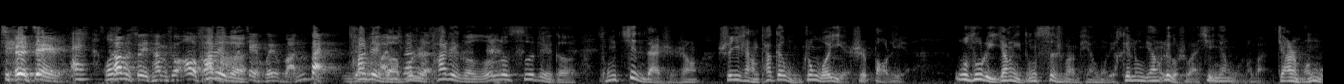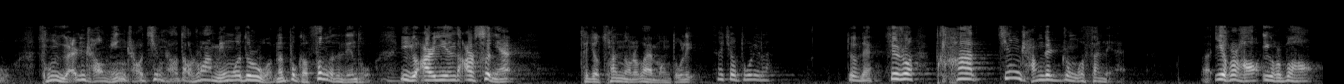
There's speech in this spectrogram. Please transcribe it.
这这，哎，他们所以他们说奥巴马这回完败。他这个不是他这个俄罗斯这个从近代史上，实际上他跟我们中国也是爆裂。乌苏里江以东四十万平方公里，黑龙江六十万，新疆五十万，加上蒙古，从元朝、明朝、清朝到中华民国，都是我们不可分割的领土。一九二一年到二四年，他就撺动了外蒙独立，那就独立了，对不对？所以说他经常跟中国翻脸，啊，一会儿好，一会儿不好。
